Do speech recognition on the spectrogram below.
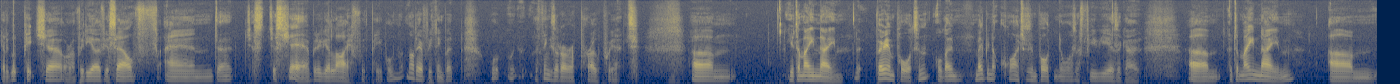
get a good picture or a video of yourself and uh, just just share a bit of your life with people. Not, not everything, but what, what, the things that are appropriate. Um, your domain name, very important, although maybe not quite as important as it was a few years ago. Um, a domain name um,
